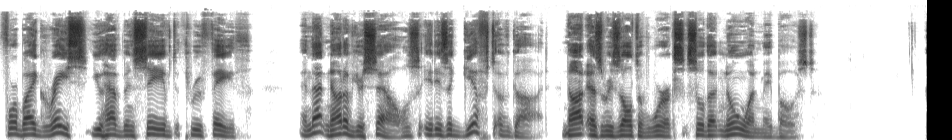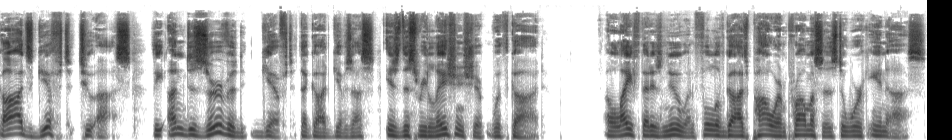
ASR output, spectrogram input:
For by grace you have been saved through faith, and that not of yourselves, it is a gift of God, not as a result of works, so that no one may boast. God's gift to us, the undeserved gift that God gives us, is this relationship with God. A life that is new and full of God's power and promises to work in us.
